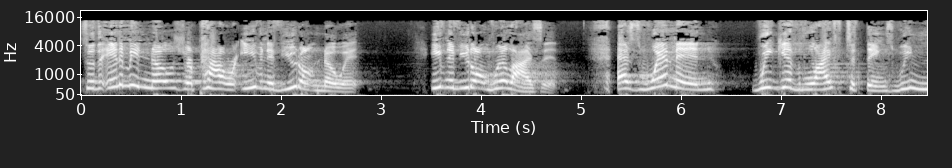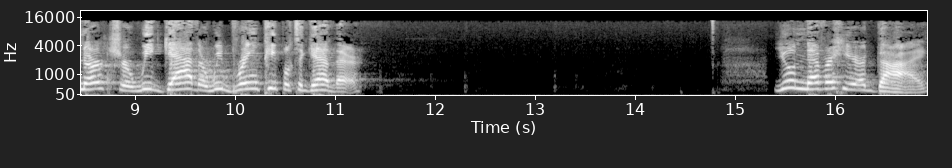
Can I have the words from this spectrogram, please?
So the enemy knows your power even if you don't know it, even if you don't realize it. As women, we give life to things, we nurture, we gather, we bring people together. You'll never hear a guy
